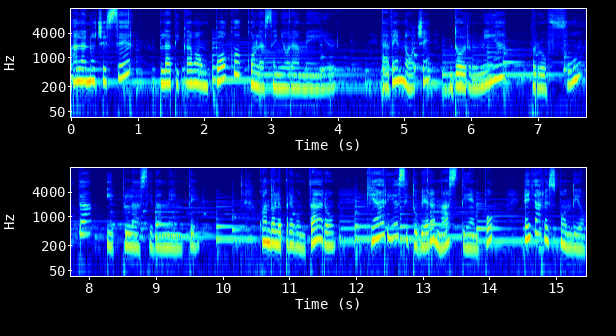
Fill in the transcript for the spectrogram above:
Al anochecer platicaba un poco con la señora Meyer. Ya de noche dormía profunda y plácidamente. Cuando le preguntaron qué haría si tuviera más tiempo, ella respondió,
